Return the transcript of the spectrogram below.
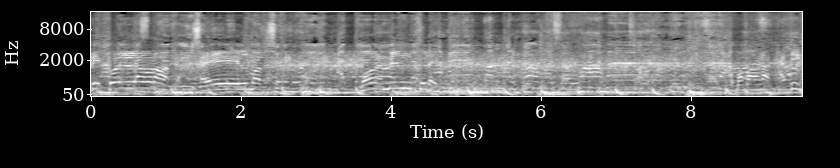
بكل أوراق. أي المصر مؤمن سليم ربما هناك حديث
